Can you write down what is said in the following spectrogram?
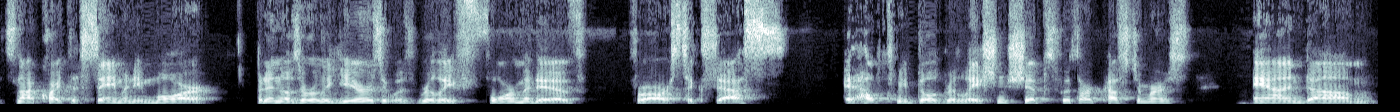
It's not quite the same anymore, but in those early years, it was really formative for our success. It helped me build relationships with our customers. And, um,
